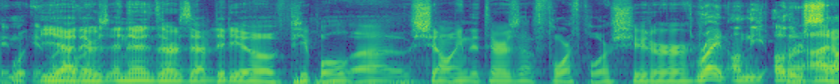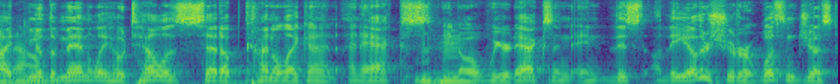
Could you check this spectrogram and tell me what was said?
In, Well, in yeah, there's and then there's that video of people uh, showing that there's a fourth floor shooter. Right on the other But side, know. you know, the Mandalay Hotel is set up kind of like an, an X, Mm-hmm. you know, a weird X, and and this the other shooter wasn't just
